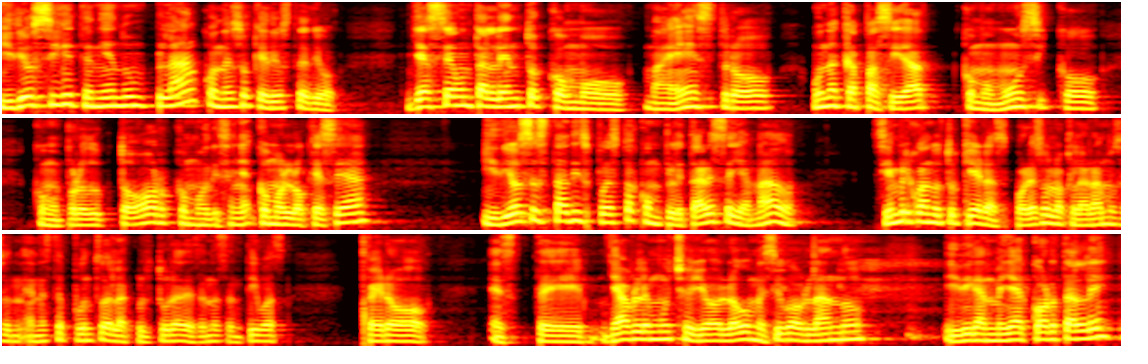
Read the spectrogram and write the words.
y Dios sigue teniendo un plan con eso que Dios te dio. Ya sea un talento como maestro, una capacidad como músico, como productor, como diseñador, como lo que sea. Y Dios está dispuesto a completar ese llamado, siempre y cuando tú quieras. Por eso lo aclaramos en, este punto de la cultura de escenas antiguas. Pero este, ya hablé mucho yo, luego me sigo hablando y díganme ya córtale.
